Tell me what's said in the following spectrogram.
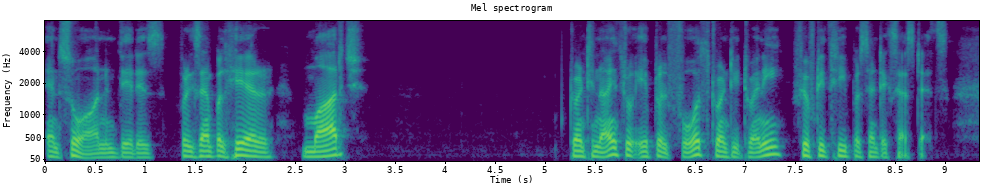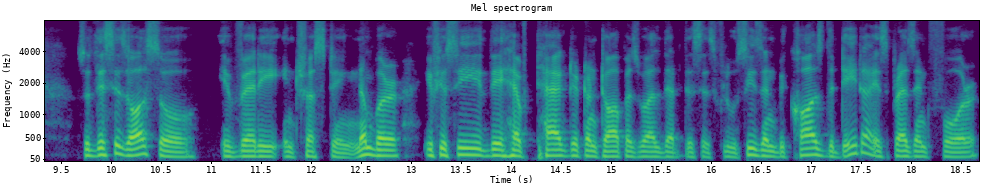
and so on. And there is for example here march 29 through april 4th 2020 53% excess deaths. So this is also a very interesting number. If you see they have tagged it on top as well that this is flu season because the data is present for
